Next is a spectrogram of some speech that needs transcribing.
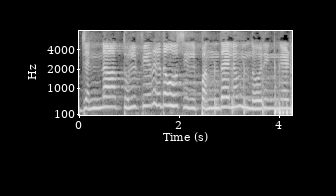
ജന്നാത്തുൽ ഫിർദൗസിൽ പന്തലം നൊരുങ്ങണ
